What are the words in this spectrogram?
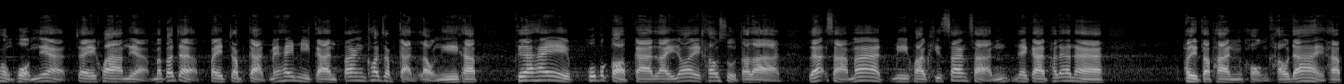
ของผมเนี่ยใจความเนี่ยมันก็จะไปจำกัดไม่ให้มีการตั้งข้อจำกัดเหล่านี้ครับเพื่อให้ผู้ประกอบการรายย่อยเข้าสู่ตลาด และสามารถมีความคิดสร้างสารรค์ในการพัฒนาผลิตภัณฑ์ของเขาได้ครับ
